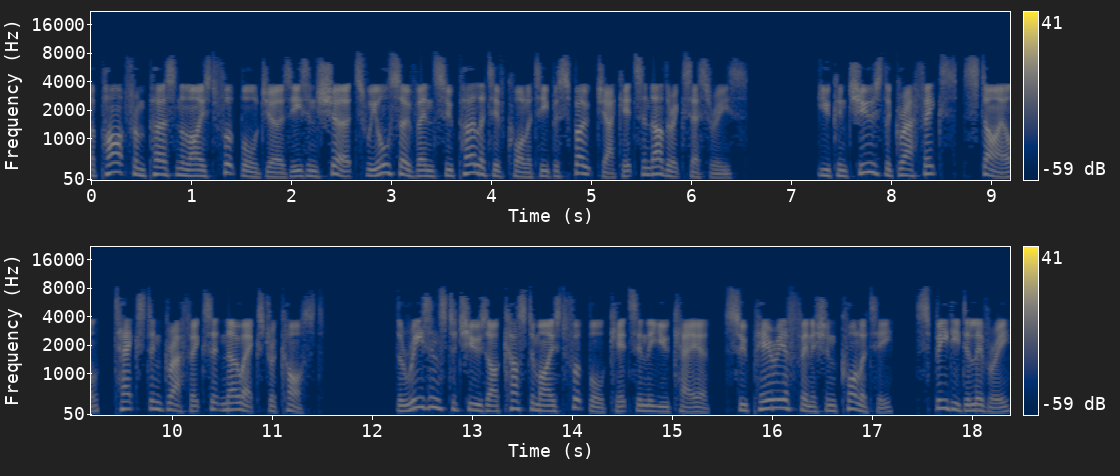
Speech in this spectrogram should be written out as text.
Apart from personalized football jerseys and shirts we also vend superlative quality bespoke jackets and other accessories. You can choose the graphics, style, text and graphics at no extra cost. The reasons to choose our customized football kits in the UK are superior finish and quality, speedy delivery,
